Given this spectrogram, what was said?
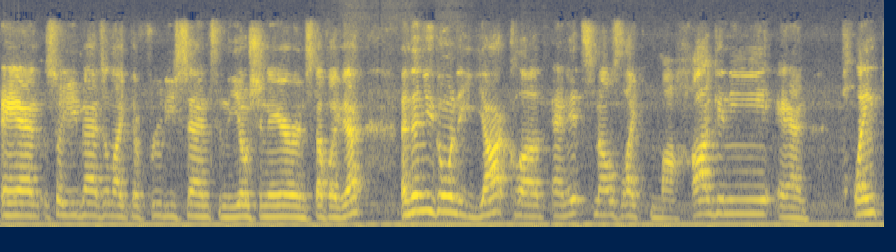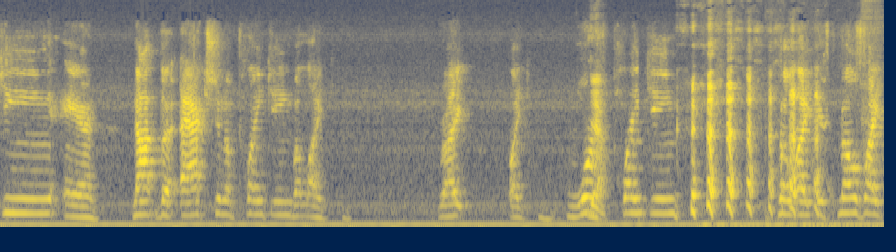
and so you imagine like the fruity scents and the ocean air and stuff like that. And then you go into yacht club and it smells like mahogany and planking and not the action of planking but like right like wharf yeah. planking. so like it smells like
